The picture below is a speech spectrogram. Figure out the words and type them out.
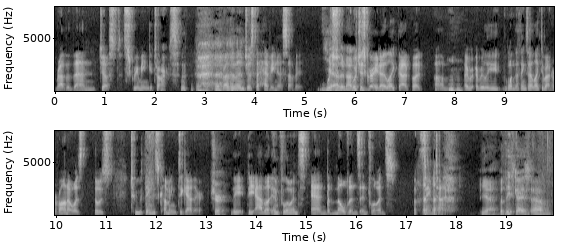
rather than just screaming guitars, rather than just the heaviness of it. Which yeah, is, they're not. which is great. I like that, but um, I, I really one of the things I liked about Nirvana was those two things coming together sure. the the ABBA influence and the Melvins influence at the same time. Yeah, but these guys, um,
